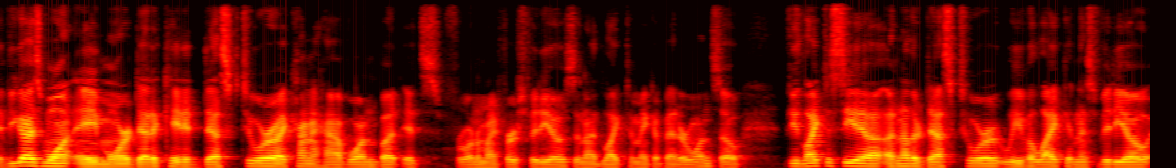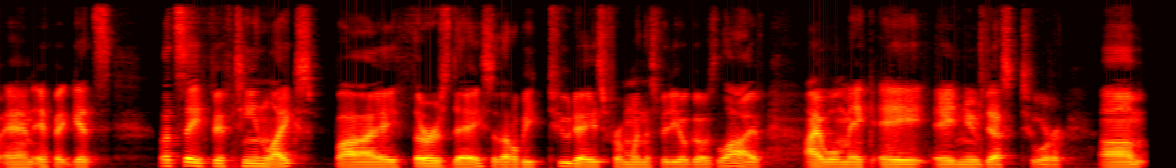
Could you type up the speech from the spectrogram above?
if you guys want a more dedicated desk tour, I kind of have one, but it's for one of my first videos and I'd like to make a better one. So if you'd like to see a, another desk tour, leave a like in this video, and if it gets, let's say 15 likes by Thursday, so that'll be two days from when this video goes live, I will make a, a new desk tour. Um,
